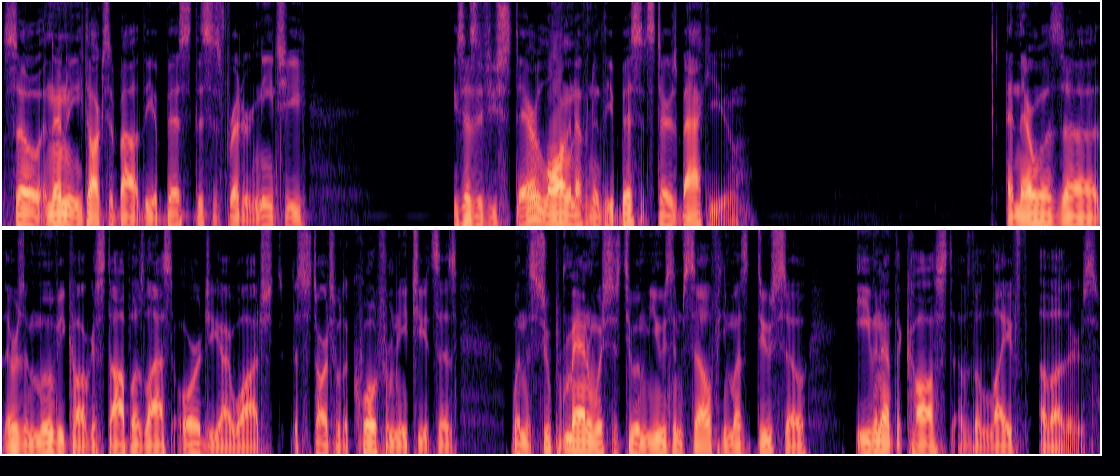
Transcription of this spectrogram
So, and then he talks about the abyss. This is Frederick Nietzsche. He says, if you stare long enough into the abyss, it stares back at you. And there was a there was a movie called Gestapo's Last Orgy I watched that starts with a quote from Nietzsche. It says, "When the Superman wishes to amuse himself, he must do so, even at the cost of the life of others."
